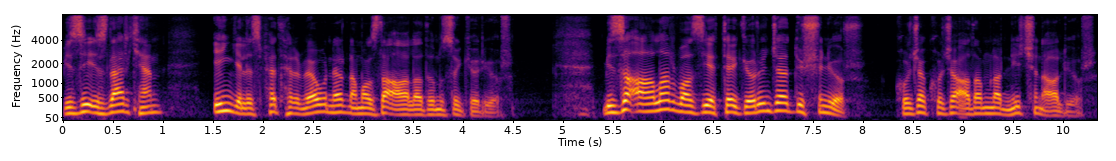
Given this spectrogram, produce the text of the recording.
Bizi izlerken İngiliz Peter Wagner namazda ağladığımızı görüyor. Bizi ağlar vaziyette görünce düşünüyor. Koca koca adamlar niçin ağlıyor?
